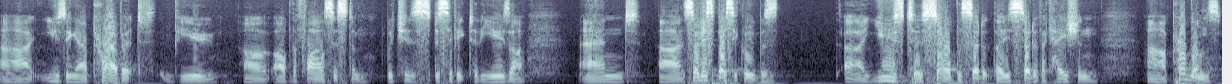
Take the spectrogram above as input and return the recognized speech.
uh, using a private view of, of, the file system, which is specific to the user and uh, so this basically was uh, used to solve the cert those certification uh, problems.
